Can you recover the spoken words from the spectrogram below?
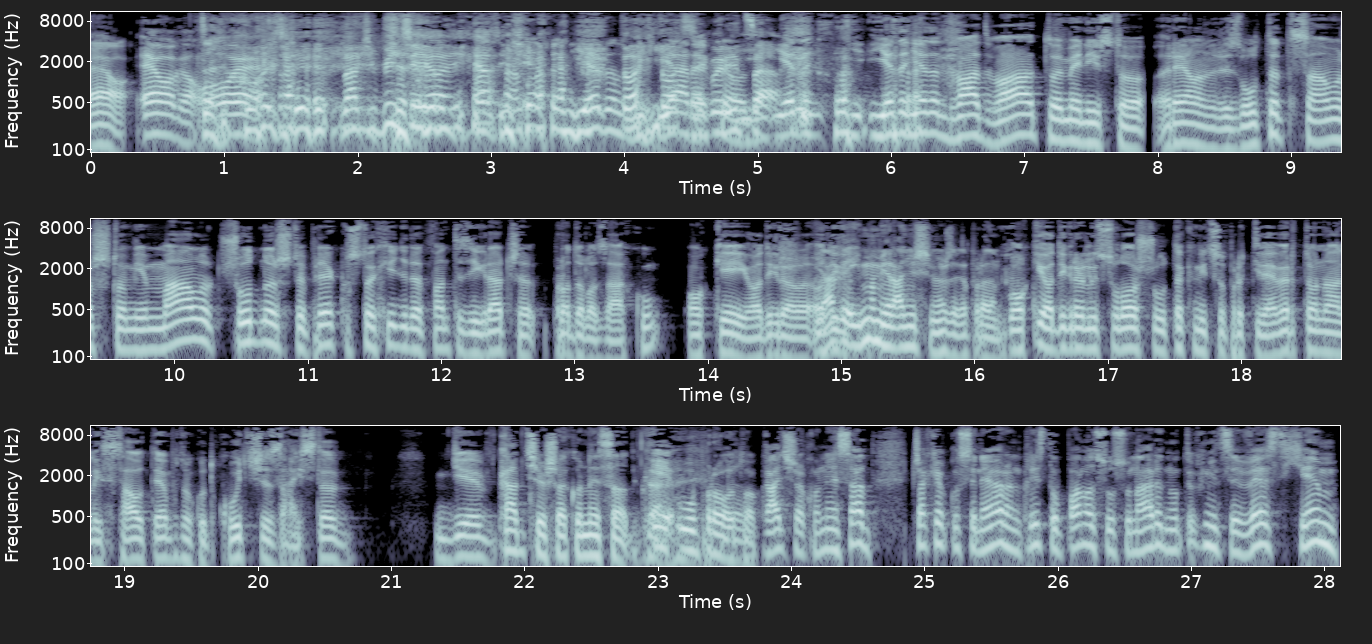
Evo, evo ga, ovo je, znači bit će 1-1. jedan, jedan, To je to, ja Segurica. da. 1-1-2-2, to je meni isto realan rezultat, samo što mi je malo čudno što je preko 100.000 fantasy igrača prodalo Zahu. Ok, odigrala, Ja ga imam i razmišljam još da ga prodam. ok, odigrali su lošu utakmicu protiv Evertona, ali Southampton kod kuće zaista je Kad ćeš ako ne sad? Da. E, upravo to. Kad ćeš, ako ne sad, čak i ako se ne varam, Crystal Palace su naredne utakmice West Ham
